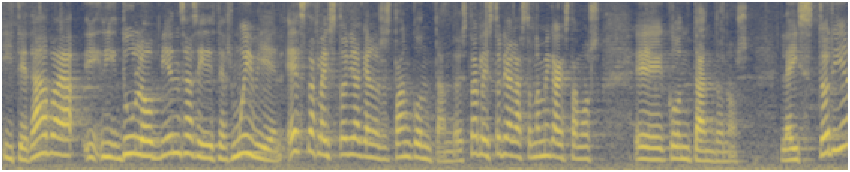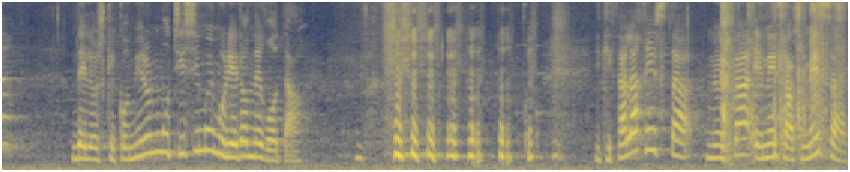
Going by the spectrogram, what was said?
y te daba y, tú lo piensas y dices muy bien esta es la historia que nos están contando esta es la historia gastronómica que estamos eh, contándonos la historia de los que comieron muchísimo y murieron de gota y quizá la gesta no está en esas mesas,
